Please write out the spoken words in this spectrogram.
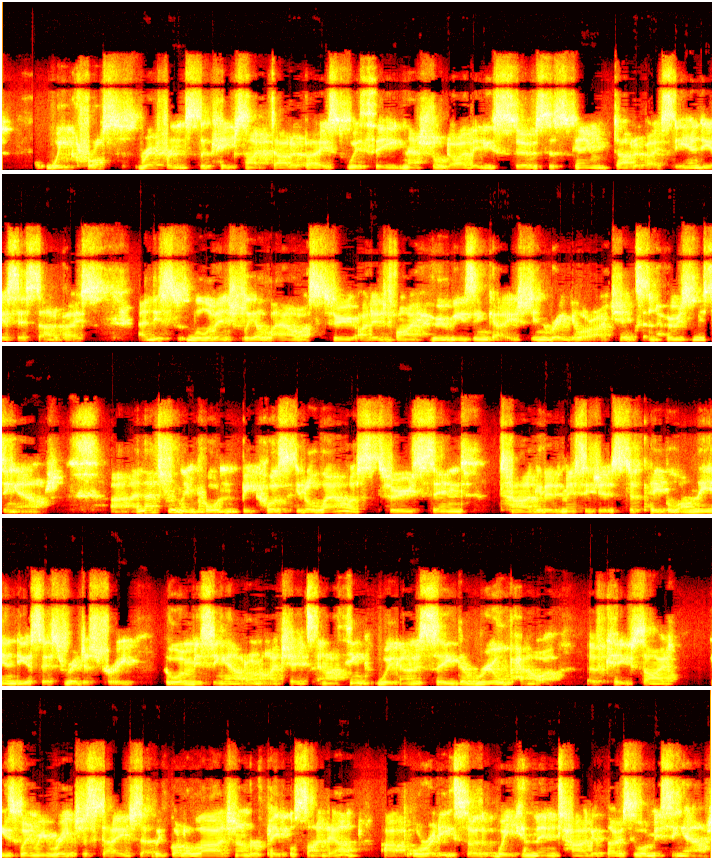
We cross reference the KeepSight database with the National Diabetes Services Scheme database, the NDSS database. And this will eventually allow us to identify who is engaged in regular eye checks and who's missing out. Uh, and that's really important because it allows us to send targeted messages to people on the NDSS registry who are missing out on eye checks. And I think we're going to see the real power of KeepSight is when we reach a stage that we've got a large number of people signed out up already so that we can then target those who are missing out.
